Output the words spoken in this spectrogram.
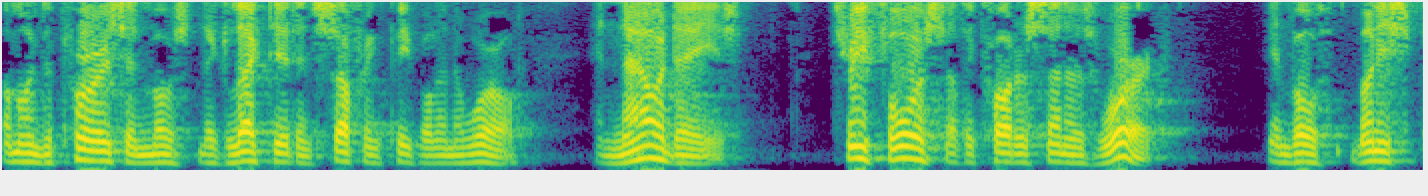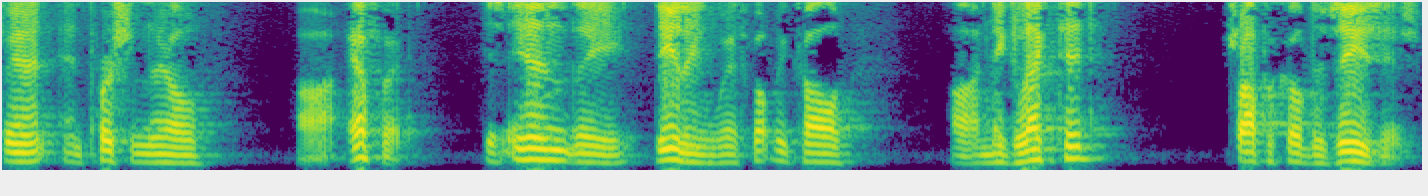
among the poorest and most neglected and suffering people in the world. And nowadays, three fourths of the Carter Center's work in both money spent and personnel uh, effort is in the dealing with what we call uh, neglected tropical diseases.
